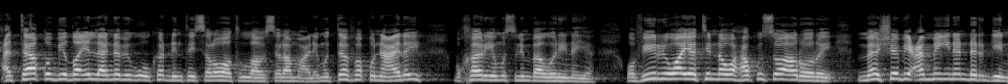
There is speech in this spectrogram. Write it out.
Xataa qubida ilaa nebigu uu ka dhintay salawaatu ullah wasalaamu caleyh muttafaqun calayh bukhaariyo muslim baa warinaya. Wa fii riwaayatinna waxaa ku soo arooray maa shabica maynan dhargin.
